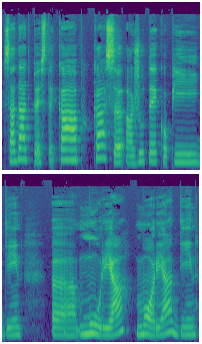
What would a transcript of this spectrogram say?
s-a dat peste cap ca să ajute copiii din uh, Muria, Moria din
